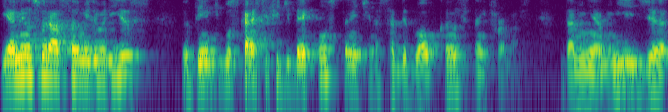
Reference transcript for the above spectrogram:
E a mensuração e melhorias, eu tenho que buscar esse feedback constante, né? saber do alcance da informação da minha mídia,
